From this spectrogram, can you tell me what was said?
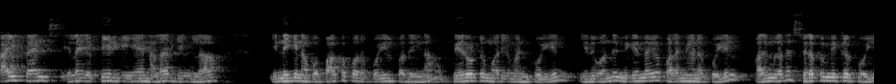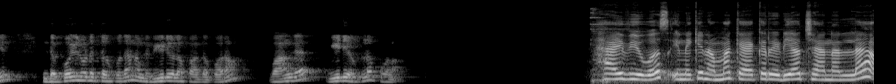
ஹாய் ஃப்ரெண்ட்ஸ் எல்லாம் எப்படி இருக்கீங்க? நல்லா இருக்கீங்களா? இன்னைக்கு நம்ம பார்க்க போற கோயில் பார்த்தீங்கன்னா பேரோட்டு மாரியம்மன் கோயில். இது வந்து மிக மிக பழமையான கோயில். அதுவும் இல்லாத சிறப்புமிக்க கோயில். இந்த கோயிலோட தொகுப்பு தான் நம்ம வீடியோவில் பார்க்க போறோம். வாங்க வீடியோக்குள்ள போகலாம் ஹாய் வியூவர்ஸ் இன்றைக்கி நம்ம கேட்க ரெடியா சேனலில்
